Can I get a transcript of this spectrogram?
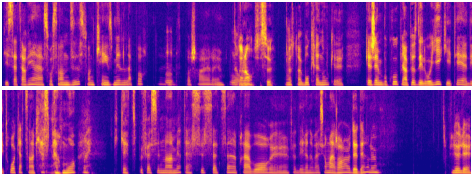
Puis ça te revient à 70, 75 000 la porte. Euh, Mm. C'est pas cher. euh. Non. Non, non, c'est ça. Là, C'est un beau créneau que, que j'aime beaucoup. Puis en plus des loyers qui étaient à des 300-400 pièces par mois. Ouais. Puis que tu peux facilement mettre à 600-700 après avoir euh, fait des rénovations majeures dedans. Là. Puis là, le-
